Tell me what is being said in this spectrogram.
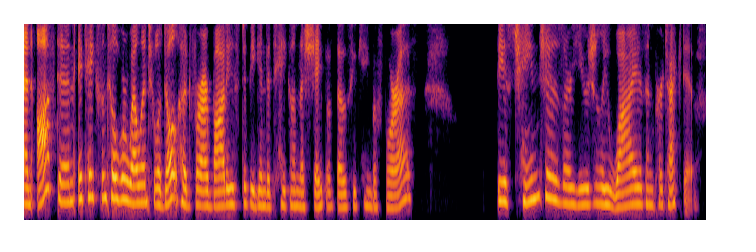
And often it takes until we're well into adulthood for our bodies to begin to take on the shape of those who came before us. These changes are usually wise and protective.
